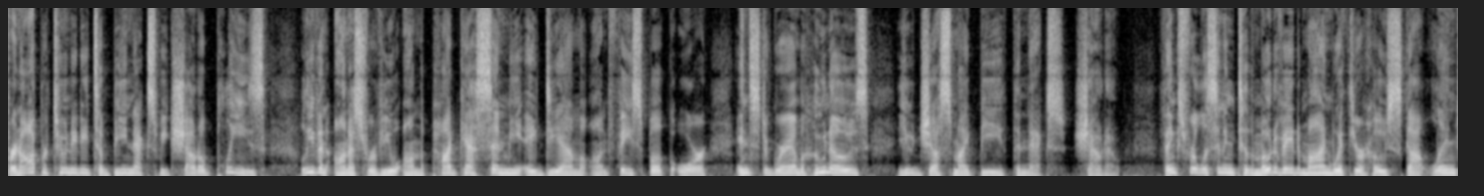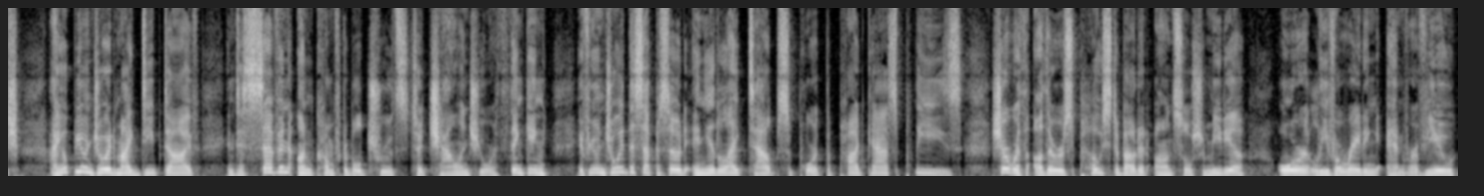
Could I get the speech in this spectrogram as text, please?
For an opportunity to be next week's shoutout, please leave an honest review on the podcast. Send me a DM on Facebook or Instagram. Who knows? You just might be the next shoutout. Thanks for listening to The Motivated Mind with your host, Scott Lynch. I hope you enjoyed my deep dive into seven uncomfortable truths to challenge your thinking. If you enjoyed this episode and you'd like to help support the podcast, please share with others, post about it on social media, or leave a rating and review.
